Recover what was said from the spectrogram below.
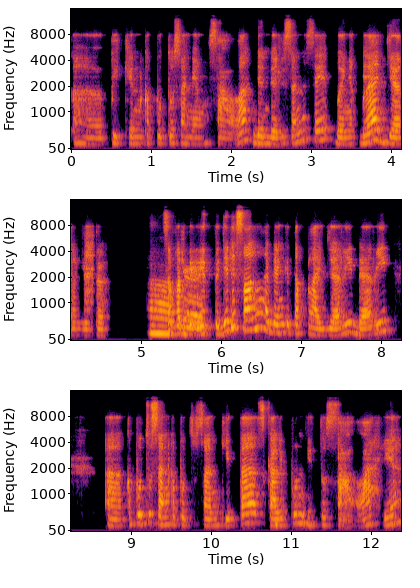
uh, bikin keputusan yang salah dan dari sana saya banyak belajar gitu ah, seperti okay. itu jadi selalu ada yang kita pelajari dari Eh, keputusan-keputusan kita sekalipun itu salah ya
